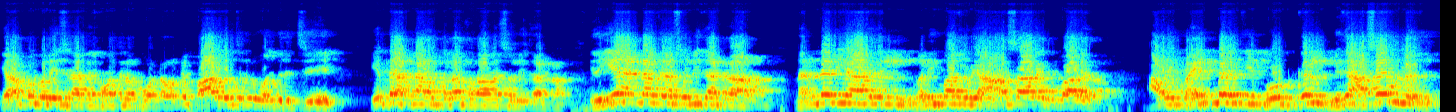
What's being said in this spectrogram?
யாக்கூப் அலைஹிஸ்ஸலாத்த முகத்துல போட்ட உடனே பார்வை திரும்ப வந்துருச்சு. என்று அண்ணாவத்தெல்லாம் குரான சொல்லி காட்டுறான். இது ஏன் அல்லாஹ் சொல்லி காட்டுறான்? நல்லடியார்கள் வழிமார்களுடைய ஆசார உபாரர் அவரை பயன்படுத்திய பொருட்கள் மிக அசவுள்ளது.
